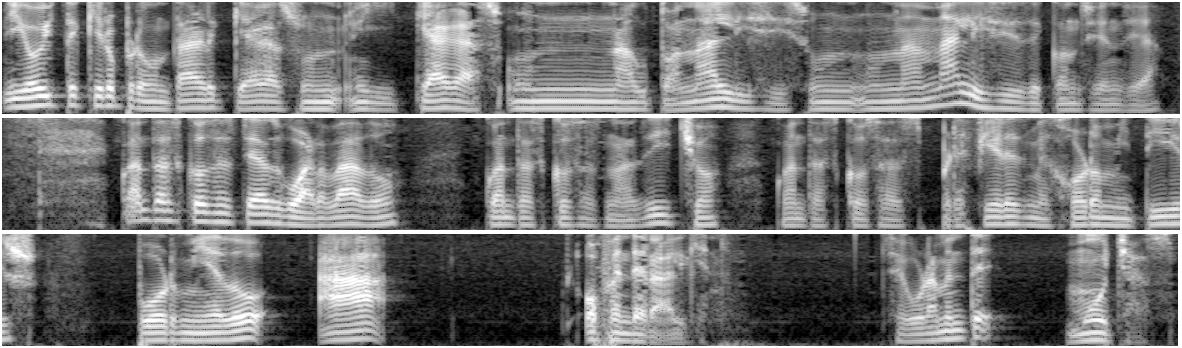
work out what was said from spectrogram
Y hoy te quiero preguntar que hagas un, y que hagas un autoanálisis, un, un análisis de conciencia. ¿Cuántas cosas te has guardado? ¿Cuántas cosas no has dicho? ¿Cuántas cosas prefieres mejor omitir por miedo a ofender a alguien. Seguramente muchas.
